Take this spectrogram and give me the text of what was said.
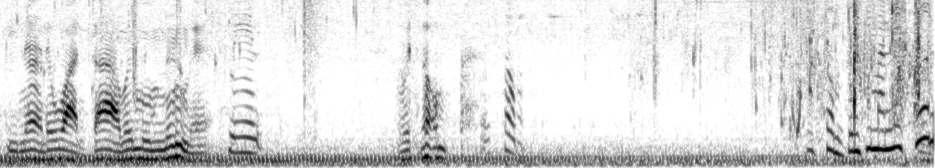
เปีหน้าได้หวานก้าไว้มุมนึงเลยแม่นไว้ซ่อมไปส่มไปส่มตรงที่มันไม่ขึ้น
